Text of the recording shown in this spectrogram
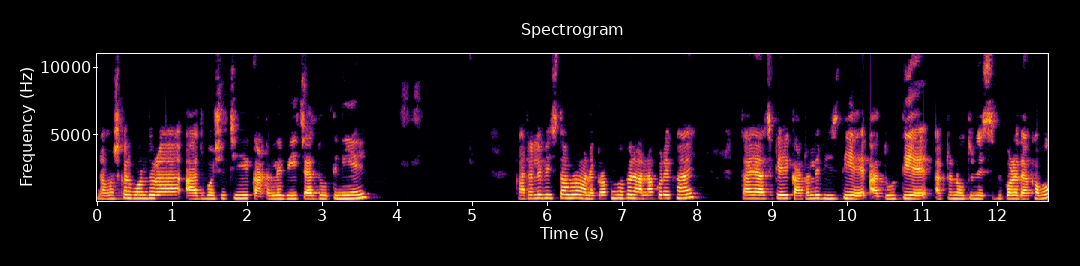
নমস্কার বন্ধুরা, আজ বসেছি কাঁঠালের বীজ আর দুধ নিয়ে। কাঁঠালের বীজ তো আমরা অনেক রকম ভাবে রান্না করে খাই, তাই আজকে এই কাঁঠালের বীজ দিয়ে আর দুধ দিয়ে একটা নতুন রেসিপি করে দেখাবো।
